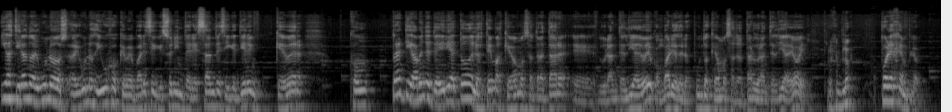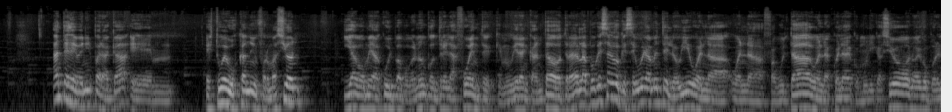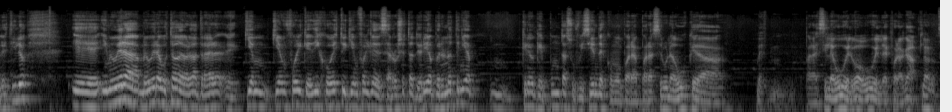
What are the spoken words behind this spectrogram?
ibas tirando algunos, algunos dibujos que me parece que son interesantes y que tienen que ver con prácticamente te diría todos los temas que vamos a tratar eh, durante el día de hoy, con varios de los puntos que vamos a tratar durante el día de hoy. Por ejemplo, Por ejemplo, antes de venir para acá, estuve buscando información y hago mea culpa porque no encontré la fuente que me hubiera encantado traerla, porque es algo que seguramente lo vi o en la, o en la facultad o en la escuela de comunicación o algo por el estilo. Eh, y me hubiera, me hubiera gustado de verdad traer eh, quién, quién fue el que dijo esto y quién fue el que desarrolló esta teoría, pero no tenía, mm, creo que, puntas suficientes como para, para hacer una búsqueda, para decirle a Google, vos Google, es por acá. claro.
